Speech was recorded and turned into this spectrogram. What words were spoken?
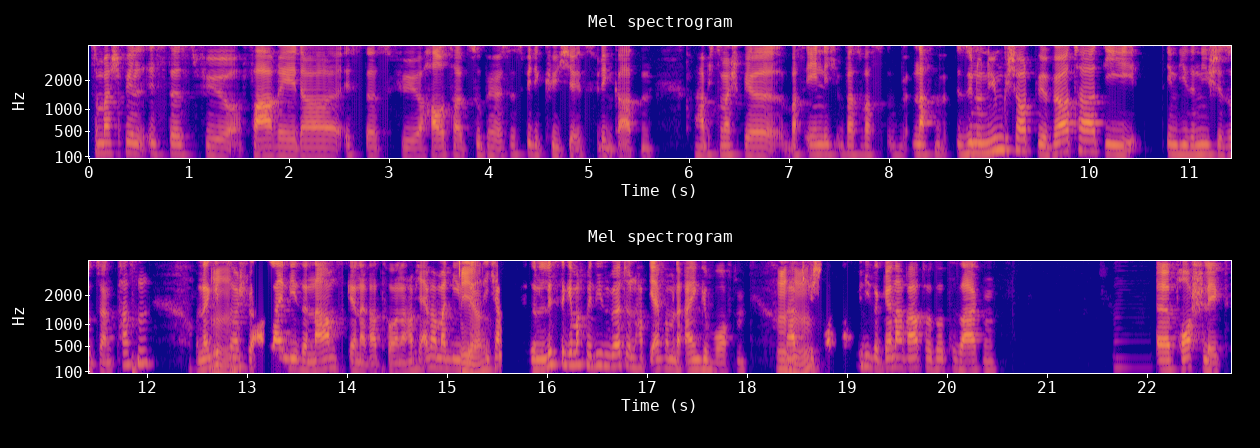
Zum Beispiel ist es für Fahrräder, ist es für Haushaltszubehör, ist es für die Küche, ist es für den Garten. Dann habe ich zum Beispiel was ähnlich, was, was nach Synonym geschaut für Wörter, die in diese Nische sozusagen passen. Und dann gibt es mhm. zum Beispiel online diese Namensgeneratoren. Dann habe ich einfach mal diese, ja. ich habe so eine Liste gemacht mit diesen Wörtern und habe die einfach mal reingeworfen. Mhm. dann habe ich geschaut, was mir dieser Generator sozusagen äh, vorschlägt.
